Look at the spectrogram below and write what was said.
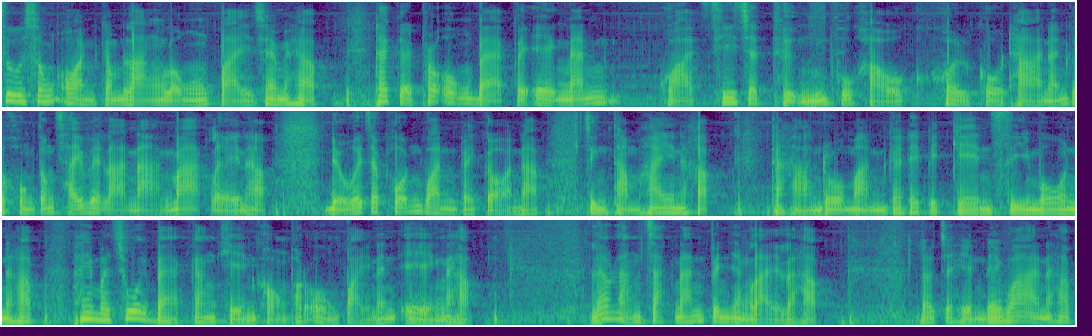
ซูทรงอ่อนกำลังลงไปใช่ไหมครับ ถ้าเกิดพระองค์แบกไปเองนั้นกว่าที่จะถึงภูเขาโคลโกธานั้นก็คงต้องใช้เวลานานมากเลยนะครับ เดี๋ยวก็จะพ้นวันไปก่อนนะครับ จึงทำให้นะครับทหารโรมันก็ได้ไปเกณฑ์ซีโมนนะครับ ให้มาช่วยแบกกางเขนของพระองค์ไปนั่นเองนะครับ แล้วหลังจากนั้นเป็นอย่างไรล่ะครับ เราจะเห็นได้ว่านะครับ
